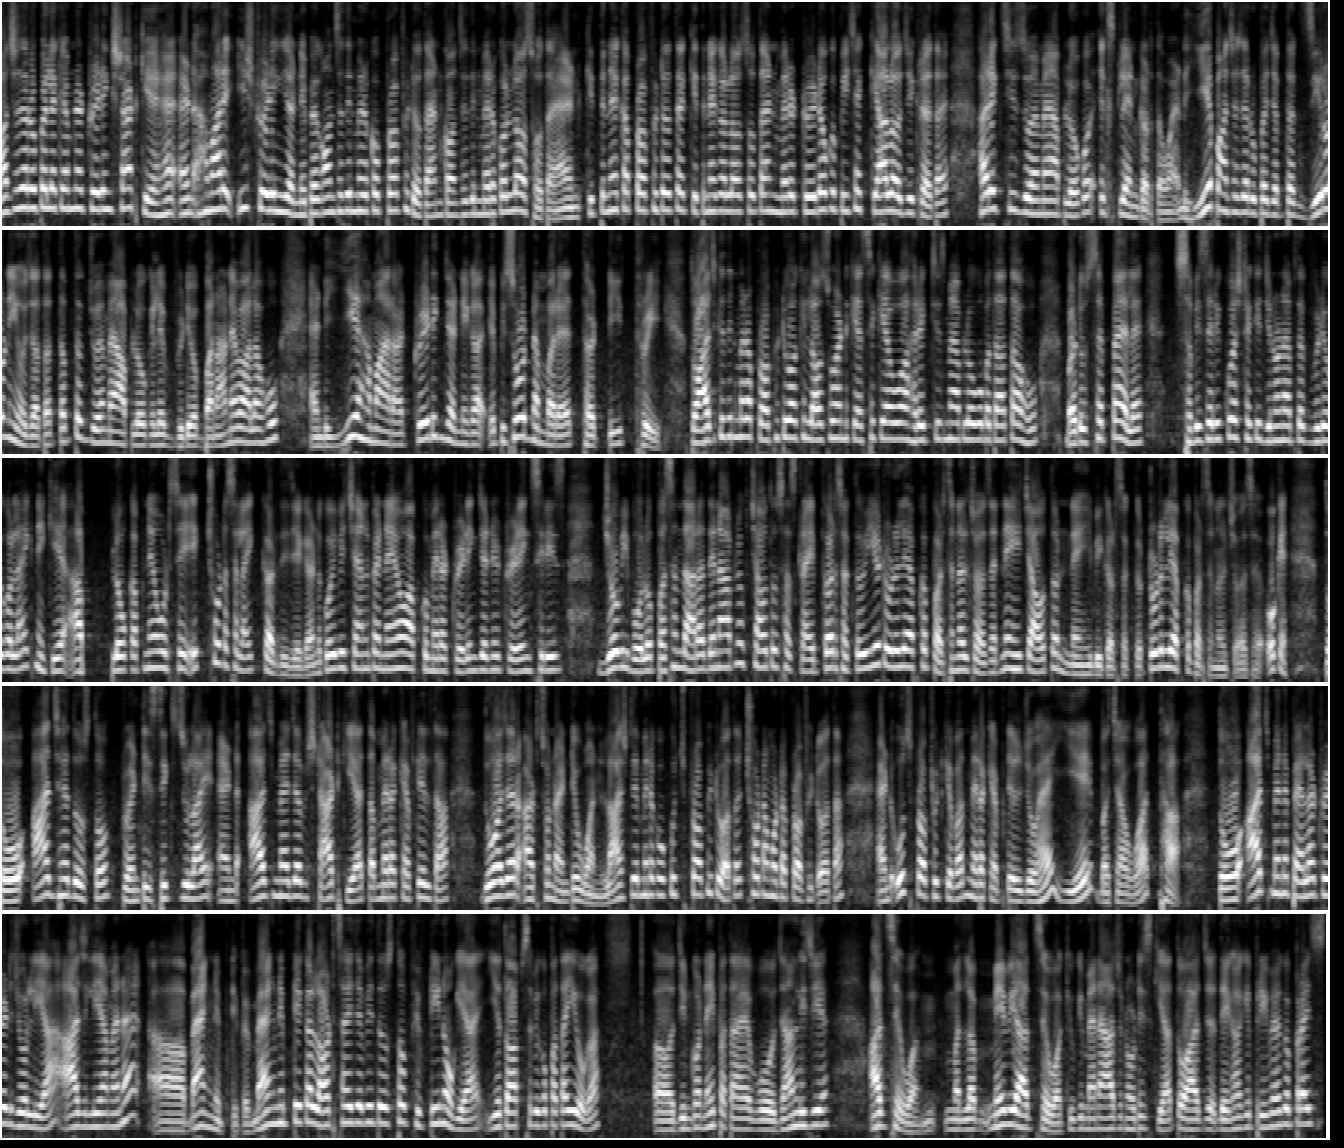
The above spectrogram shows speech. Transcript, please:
पाँच हज़ार रुपये लेके हमने ट्रेडिंग स्टार्ट किए हैं एंड हमारे इस ट्रेडिंग जर्नी पे कौन से दिन मेरे को प्रॉफिट होता है एंड कौन से दिन मेरे को लॉस होता है एंड कितने का प्रॉफिट होता है, कितने का लॉस होता है एंड मेरे ट्रेडों के पीछे क्या लॉजिक रहता है, हर एक चीज़ जो है मैं आप लोगों को एक्सप्लेन करता हूँ। एंड ये पाँच हज़ार रुपये जब तक ज़ीरो नहीं हो जाता, तब तक जो है मैं आप लोगों के लिए वीडियो बनाने वाला हूँ। एंड ये हमारा ट्रेडिंग जर्नी का एपिसोड नंबर है थर्टी थ्री तो आज के दिन मेरा प्रॉफिट हुआ कि लॉस हुआ एंड कैसे क्या हुआ, हर एक चीज़ मैं आप लोगों को बताता हूँ। बट उससे पहले सभी से रिक्वेस्ट है कि जिन्होंने अब तक वीडियो को लाइक नहीं किया, आप लोग अपने ओर से एक छोटा सा लाइक कर दीजिएगा। एंड कोई भी चैनल पर नए हो, आपको मेरा ट्रेडिंग जर्नी ट्रेडिंग सीरीज़ जो भी बोलो, पसंद आ रहा देना। आप लोग चाहो तो सब्सक्राइब कर सकते हो। ये टोटली आपका पर्सनल चॉइस है। नहीं चाहो तो नहीं भी कर सकते हो। टोटली आपका पर्सनल चॉइस है। ओके तो आज है दोस्तों ट्वेंटी जुलाई एंड आज मैं जब स्टार्ट किया, तब मेरा कैपिटल था दो लास्ट डे मेरे को कुछ प्रॉफिट हुआ था छोटा मोटा प्रॉफिट हुआ था। एंड उस प्रॉफिट के बाद मेरा कैपिटल जो है, ये बचा हुआ था। तो आज मैंने पहला ट्रेड जो लिया, आज लिया मैंने बैंक निफ्टी पे। बैंक निफ्टी का लॉट साइज़ अभी दोस्तों 15 हो गया है। ये तो आप सभी को पता ही होगा। जिनको नहीं पता है, वो जान लीजिए। आज से हुआ। मतलब मे भी आज से हुआ, क्योंकि मैंने आज नोटिस किया तो आज देखा कि प्रीमियम का प्राइस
